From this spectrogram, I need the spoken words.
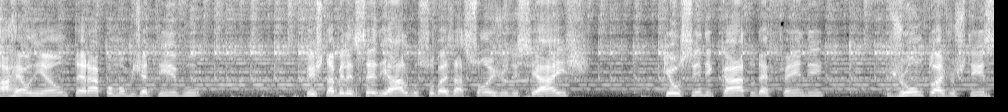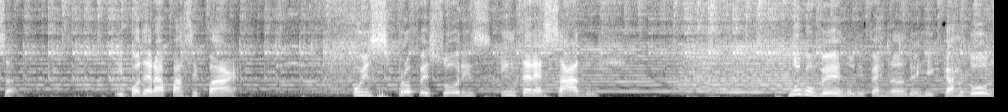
A reunião terá como objetivo estabelecer diálogo sobre as ações judiciais que o sindicato defende junto à justiça e poderá participar os professores interessados. No governo de Fernando Henrique Cardoso,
